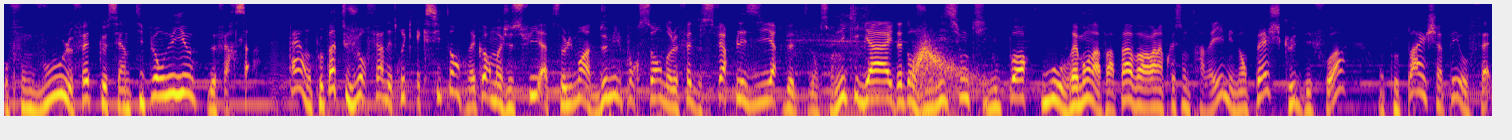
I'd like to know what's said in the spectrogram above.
au fond de vous le fait que c'est un petit peu ennuyeux de faire ça. Eh, on peut pas toujours faire des trucs excitants, d'accord? Moi je suis absolument à 2000% dans le fait de se faire plaisir, d'être dans son ikigai, d'être dans une mission qui nous porte, où vraiment on ne va pas avoir l'impression de travailler, mais n'empêche que des fois, on ne peut pas échapper au fait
